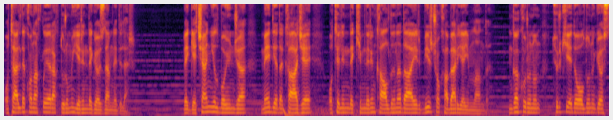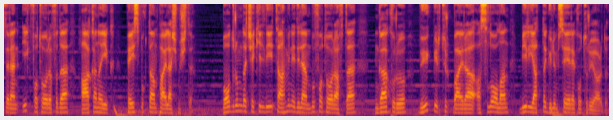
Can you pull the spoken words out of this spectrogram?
otelde konaklayarak durumu yerinde gözlemlediler. Ve geçen yıl boyunca medyada KC otelinde kimlerin kaldığına dair birçok haber yayımlandı. Ngakuru'nun Türkiye'de olduğunu gösteren ilk fotoğrafı da Hakan Ayık Facebook'tan paylaşmıştı. Bodrum'da çekildiği tahmin edilen bu fotoğrafta Ngakuru büyük bir Türk bayrağı asılı olan bir yatta gülümseyerek oturuyordu.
